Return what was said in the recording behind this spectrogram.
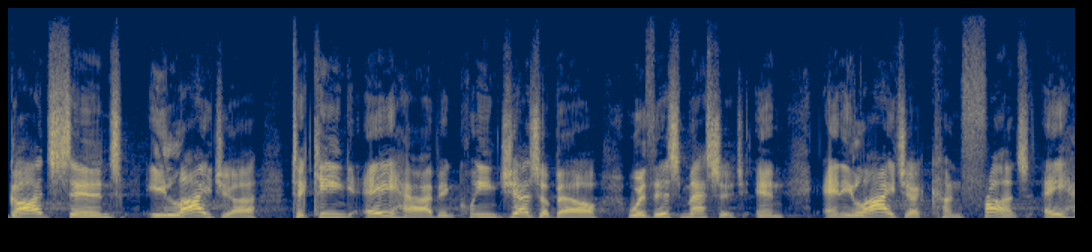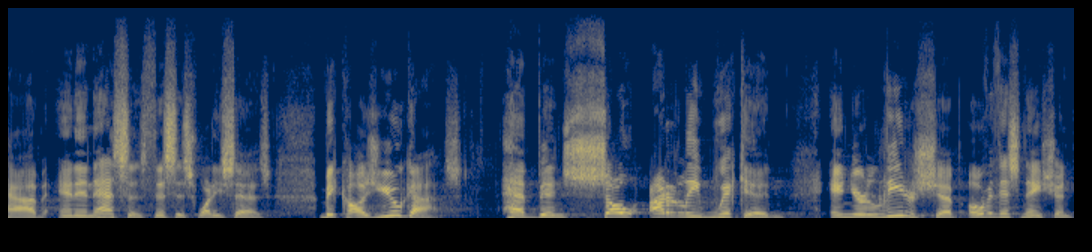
God sends Elijah to King Ahab and Queen Jezebel with this message. And, and Elijah confronts Ahab, and in essence, this is what he says Because you guys have been so utterly wicked in your leadership over this nation,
